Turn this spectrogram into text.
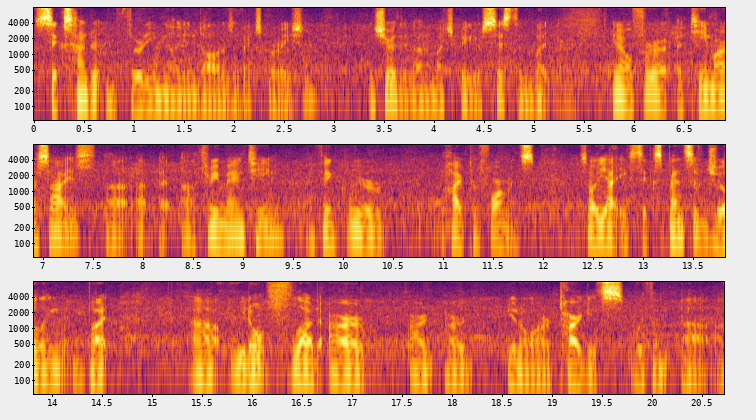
$630 million of exploration. And sure, they've got a much bigger system, but you know, for a, team our size, uh, a, a three-man team, I think we're high performance. So yeah, it's expensive drilling, but uh, we don't flood our our our you know our targets with a, uh, a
